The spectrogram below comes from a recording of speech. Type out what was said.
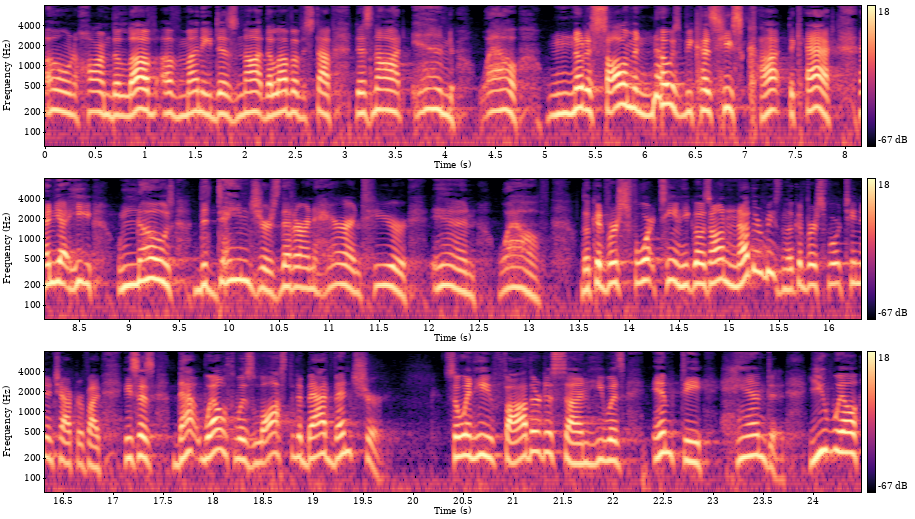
own harm. The love of money does not, the love of stuff does not end well. Notice Solomon knows because he's got the cash, and yet he knows the dangers that are inherent here in wealth. Look at verse 14. He goes on another reason. Look at verse 14 in chapter 5. He says, That wealth was lost in a bad venture. So when he fathered a son, he was empty handed. You will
